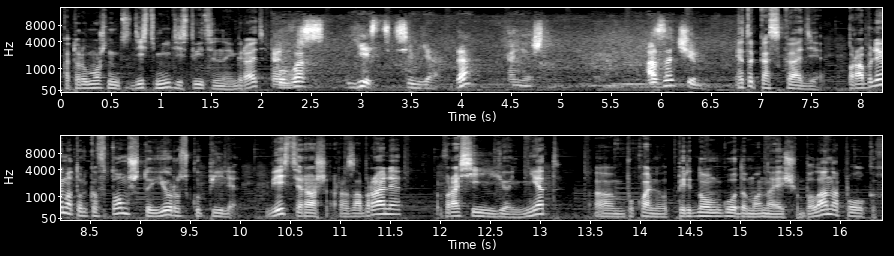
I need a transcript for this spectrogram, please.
в которую можно с детьми действительно играть. У вас есть семья, да? Конечно. А зачем? Это Каскадия. Проблема только в том, что ее раскупили. Весь тираж разобрали, в России ее нет. Э, буквально вот перед Новым годом она еще была на полках,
